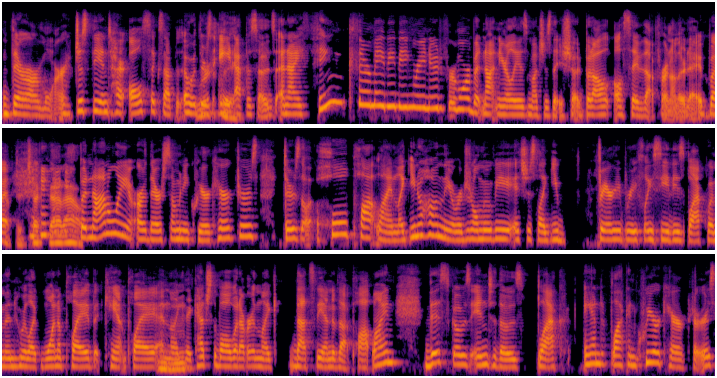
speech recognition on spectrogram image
there are more. Just the entire all six episodes. Oh, there's Really? eight episodes, and I think they're maybe being renewed for more, but not nearly as much as they should. But I'll I'll save that for another day. But have to check that out. but not only are there so many queer characters, there's a whole plot line. Like you know how in the original movie, it's just like you very briefly see these black women who are like want to play but can't play and like Mhm. they catch the ball whatever and like that's the end of that plot line this goes into those black and black and queer characters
